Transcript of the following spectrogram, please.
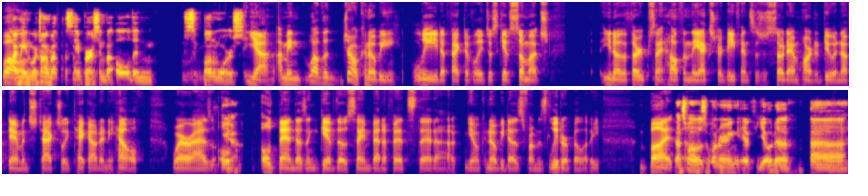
well. I mean, we're talking about the same person but old and Clone Wars. Yeah, I mean, well, the General Kenobi lead effectively just gives so much. You know, the thirty percent health and the extra defense is just so damn hard to do enough damage to actually take out any health. Whereas old Yeah. old Ben doesn't give those same benefits that uh you know Kenobi does from his leader ability. But That's why I um, was wondering if Yoda uh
